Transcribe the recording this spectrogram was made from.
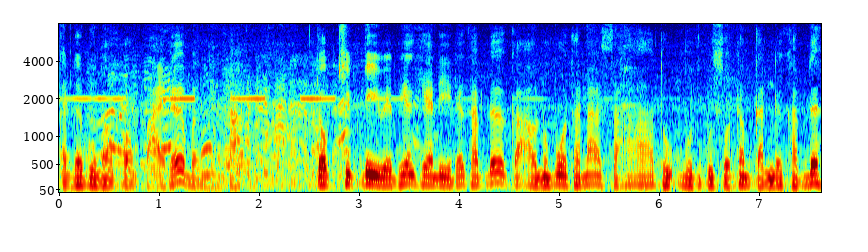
กันเด้อพี่น้องกองปลายเด้อบางนี่ครับ จบคลิปนี้ไปเพียงแค่นี้เด้อครับ เด้อก็เอานุโมทนาสาธุบุญกุศลน้ำกันเด้อครับเด้อ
